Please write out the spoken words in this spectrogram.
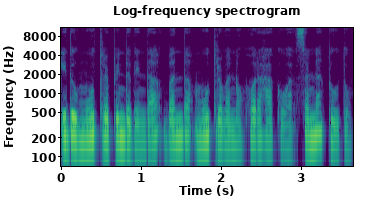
ಇದು ಮೂತ್ರಪಿಂಡದಿಂದ ಬಂದ ಮೂತ್ರವನ್ನು ಹೊರಹಾಕುವ ಸಣ್ಣ ತೂತು.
